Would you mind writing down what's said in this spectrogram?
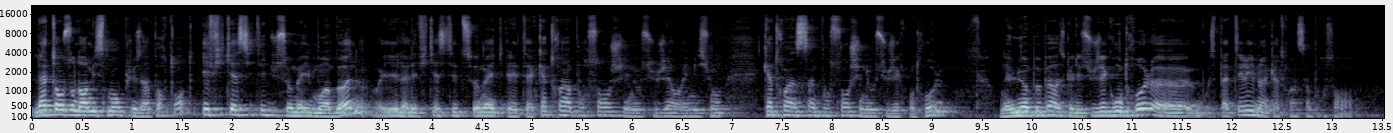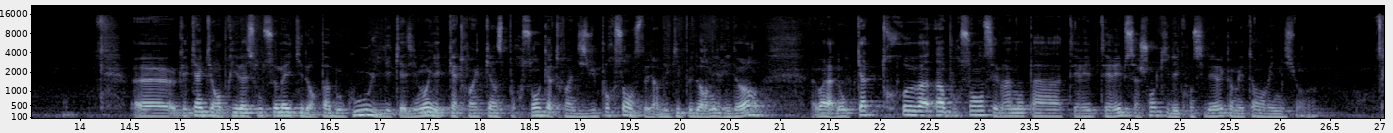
latence d'endormissement plus importante, efficacité du sommeil moins bonne. Vous voyez là, l'efficacité de sommeil, elle était à 80% chez nos sujets en rémission, 85% chez nos sujets contrôle. On a eu un peu peur parce que les sujets contrôle, euh, c'est pas terrible, 85%. Euh, quelqu'un qui est en privation de sommeil, qui ne dort pas beaucoup, il est quasiment il est 95%, 98%, c'est-à-dire dès qu'il peut dormir, il dort. Euh, voilà, donc 81%, c'est vraiment pas terrible, terrible, sachant qu'il est considéré comme étant en rémission. Hein.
